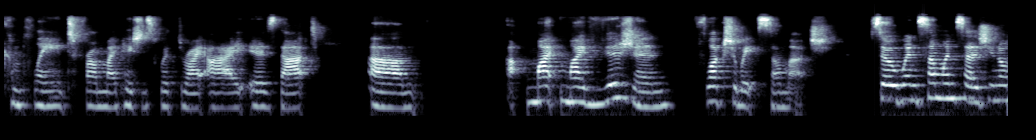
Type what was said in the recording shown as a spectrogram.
complaint from my patients with dry eye is that um, uh, my my vision fluctuates so much. So when someone says, you know,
